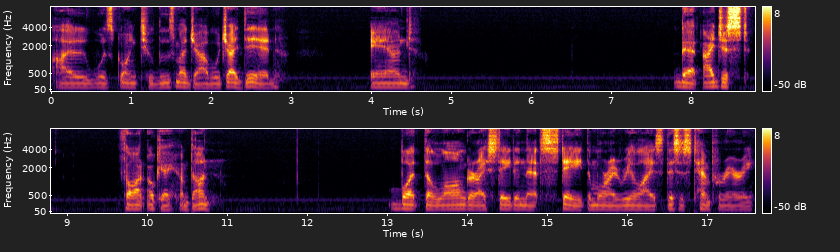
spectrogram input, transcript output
I was going to lose my job, which I did, and that I just thought, okay, I'm done. But the longer I stayed in that state, the more I realized this is temporary.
